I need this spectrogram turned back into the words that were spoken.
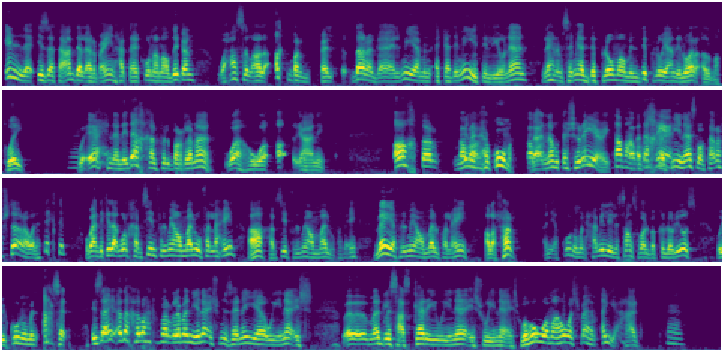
إلا إذا تعدى الأربعين حتى يكون ناضجا وحصل على أكبر عل- درجة علمية من أكاديمية اليونان اللي إحنا بنسميها الدبلومة ومن دبلو يعني الورقة المطوية. وإحنا ندخل في البرلمان وهو يعني أخطر من طبعاً. طبعاً. لأنه تشريعي. طبعا. أدخل. فيه ناس ما بتعرفش تقرأ ولا تكتب وبعد كده أقول 50% عمال وفلاحين. آه 50% عمال وفلاحين. 100% عمال وفلاحين. على شرط أن يكونوا من حاملي ليسانس والبكالوريوس ويكونوا من أحسن. إزاي أدخل واحد في البرلمان يناقش ميزانية ويناقش آه، مجلس عسكري ويناقش ويناقش وهو ما هوش فاهم أي حاجة.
